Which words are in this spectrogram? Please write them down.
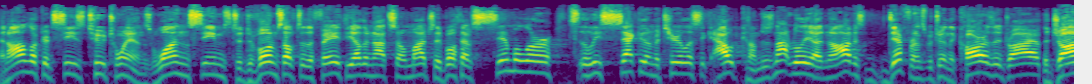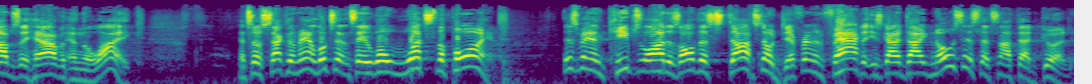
An onlooker sees two twins. One seems to devote himself to the faith, the other not so much. They both have similar, at least secular, materialistic outcomes. There's not really an obvious difference between the cars they drive, the jobs they have, and the like. And so a secular man looks at it and says, well, what's the point? This man keeps a lot, does all this stuff. It's no different. In fact, he's got a diagnosis that's not that good.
